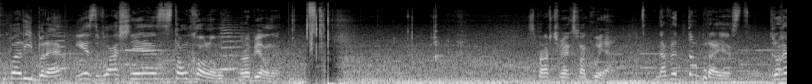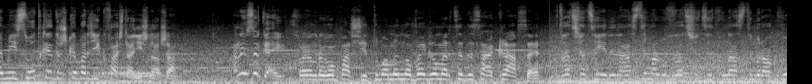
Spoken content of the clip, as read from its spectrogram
Cuba Libre jest właśnie z tą kolą robiony. Sprawdźmy jak smakuje. Nawet dobra jest. Trochę mniej słodka i troszkę bardziej kwaśna niż nasza. Ale jest okej. Swoją drogą patrzcie, tu mamy nowego Mercedesa A-klasę. W 2011 albo w 2012 roku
